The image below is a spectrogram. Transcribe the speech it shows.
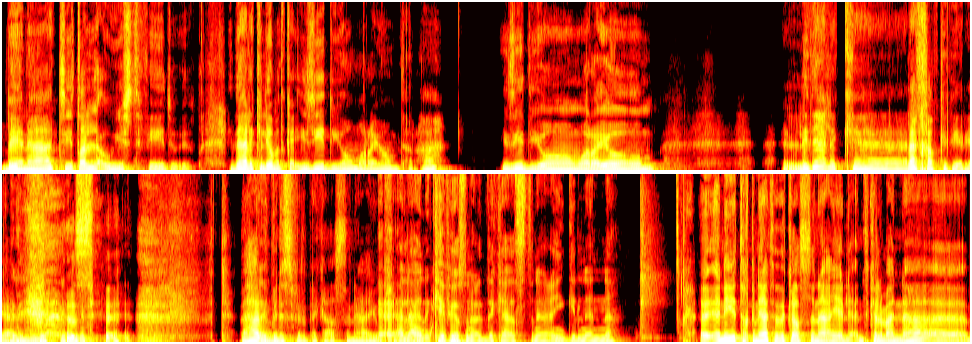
بيانات يطلع ويستفيد ويط- لذلك اليوم يزيد يوم ورا يوم ترى ها؟ يزيد يوم ورا يوم. لذلك آه، لا تخاف كثير يعني. فهذه طيب. بالنسبة للذكاء الصناعي بشكل الآن كيف يصنع الذكاء الاصطناعي؟ قلنا إنه يعني تقنيات الذكاء الصناعي اللي نتكلم عنها آه،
